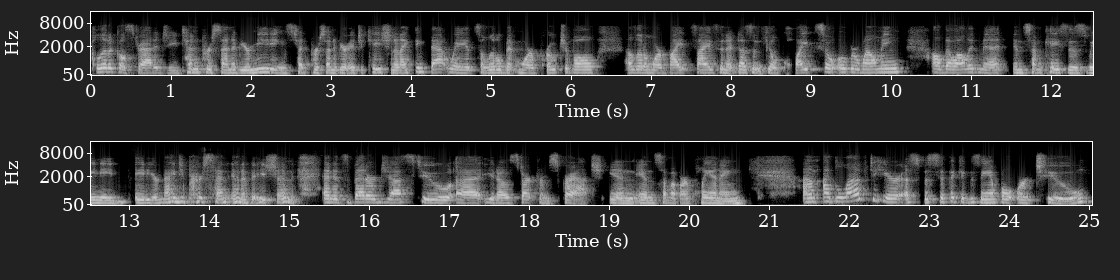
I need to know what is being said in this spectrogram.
political strategy, 10% of your meetings, 10% of your education. And I think that way it's a little bit more approachable, a little more bite sized, and it doesn't feel quite so overwhelming. Although I'll admit, in some cases, we need 80 or 90% innovation, and it's better just to, uh, you know, start from scratch in, in some of our planning. Um, I'd love to hear a specific example or two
